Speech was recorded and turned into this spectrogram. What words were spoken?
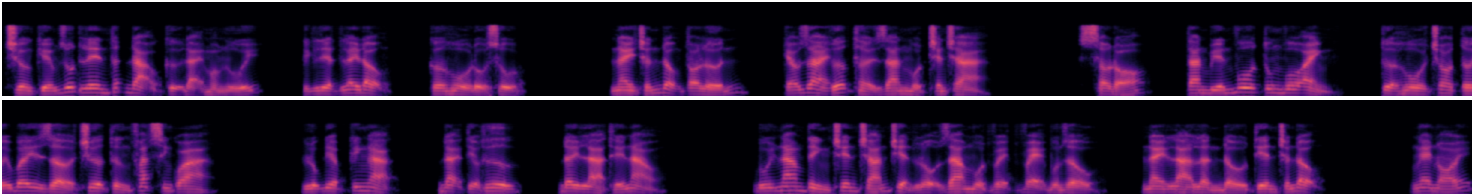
trường kiếm rút lên thất đạo cự đại mỏng núi, kịch liệt lay động, cơ hồ đổ sụp. Nay chấn động to lớn, kéo dài ước thời gian một chén trà. Sau đó, tan biến vô tung vô ảnh, tựa hồ cho tới bây giờ chưa từng phát sinh qua. Lục Điệp kinh ngạc, đại tiểu thư, đây là thế nào? Bùi Nam Tình trên trán triển lộ ra một vệt vẻ buồn rầu, này là lần đầu tiên chấn động. Nghe nói,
